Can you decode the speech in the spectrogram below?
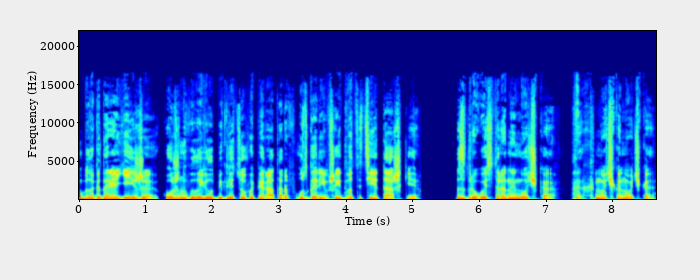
Благодаря ей же Кожин выловил беглецов-операторов у сгоревшей двадцатиэтажки. С другой стороны, ночка... Ах, ночка-ночка.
